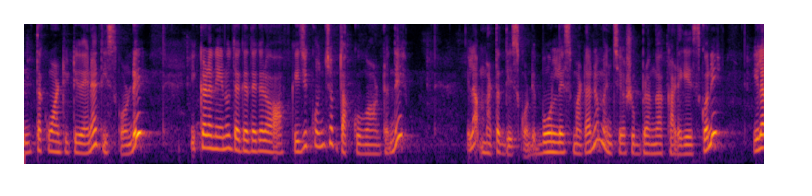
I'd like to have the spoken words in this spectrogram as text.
ఎంత క్వాంటిటీ అయినా తీసుకోండి. ఇక్కడ నేను దగ్గర దగ్గర హాఫ్ కేజీ కొంచెం తక్కువగా ఉంటుంది. ఇలా మటన్ తీసుకోండి. బోన్లెస్ మటన్ మంచిగా శుభ్రంగా కడిగేసుకొని ఇలా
